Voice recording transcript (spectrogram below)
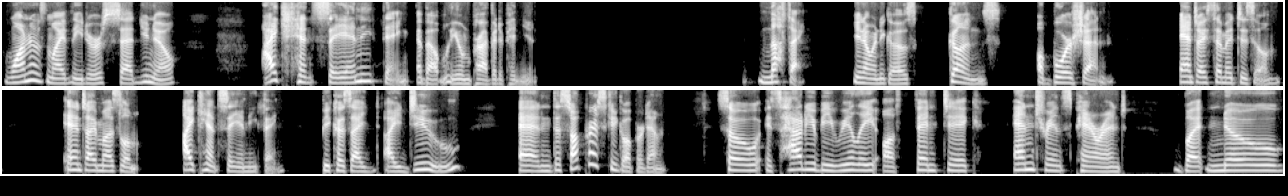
one of my leaders said, you know, I can't say anything about my own private opinion. Nothing. You know, and he goes, guns, abortion, anti Semitism, anti Muslim. I can't say anything because I, I do and the stock price can go up or down. So it's how do you be really authentic and transparent, but know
